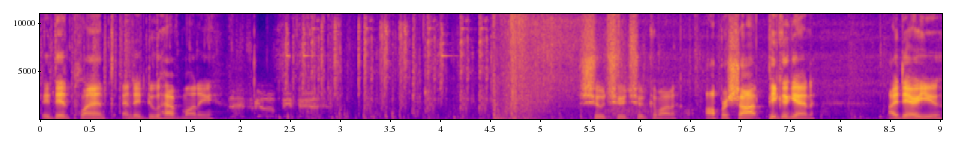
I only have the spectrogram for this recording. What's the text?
They did plant and they do have money. Let's go. Shoot, shoot, shoot. Come on. Upper shot. Peek again. I dare you.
